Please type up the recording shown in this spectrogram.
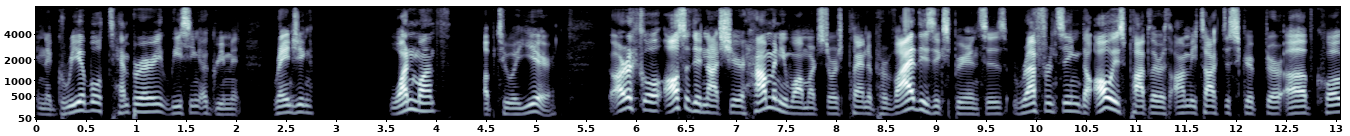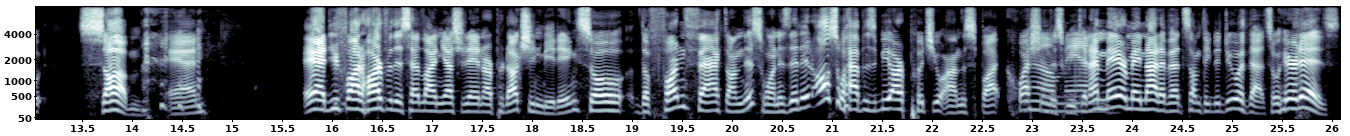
an agreeable temporary leasing agreement ranging one month up to a year. The article also did not share how many Walmart stores plan to provide these experiences, referencing the always popular with OmniTalk descriptor of, quote, some. And and you fought hard for this headline yesterday in our production meeting. So the fun fact on this one is that it also happens to be our put you on the spot question Oh, this week. And I may or may not have had something to do with that. So here it is.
